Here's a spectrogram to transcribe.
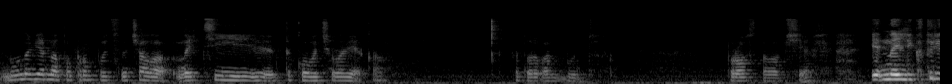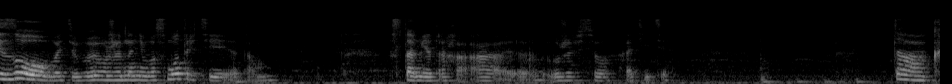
Ну, наверное, попробовать сначала найти такого человека, который вас будет просто вообще наэлектризовывать. Вы уже на него смотрите там в 100 метрах, а, а уже все хотите. Так.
